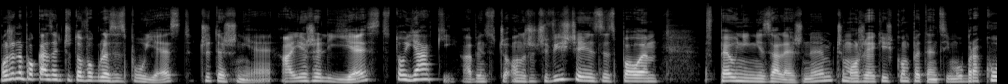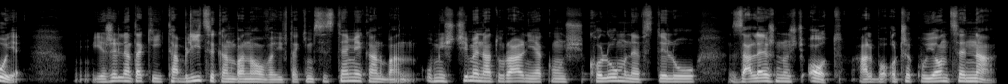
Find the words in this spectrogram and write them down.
może nam pokazać, czy to w ogóle zespół jest, czy też nie, a jeżeli jest, to jaki, a więc czy on rzeczywiście jest zespołem w pełni niezależnym, czy może jakiejś kompetencji mu brakuje. Jeżeli na takiej tablicy kanbanowej, w takim systemie kanban umieścimy naturalnie jakąś kolumnę w stylu zależność od albo oczekujące na,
